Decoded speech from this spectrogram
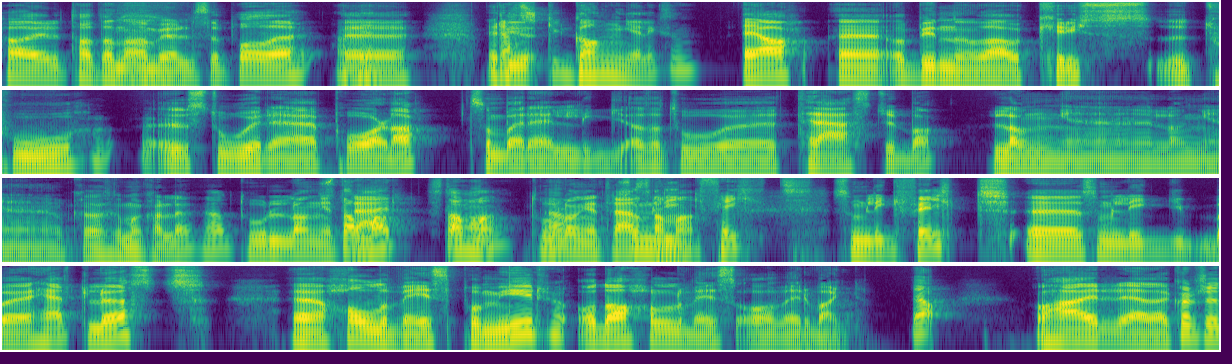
har tatt en avgjørelse på det. Okay. Eh, Rask gange, liksom. ja, eh, og begynner da å krysse to eh, store påler som bare ligger Altså to uh, trestubber. Lange, lange Hva skal man kalle det? Ja, to lange Stammer. trær. Stammer. To Ja, lange Som ligger felt. Som ligger felt. eh, som ligger helt løst. eh, halvveis på myr, og da halvveis over vann. Og her er det kanskje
